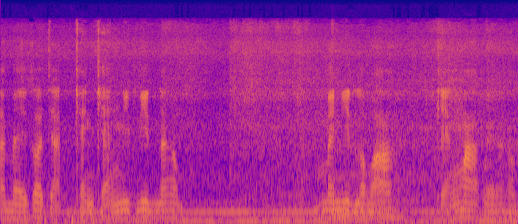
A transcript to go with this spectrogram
ผ้าใบก็จะแข็งๆนิดๆนะครับ ไม่นิดหรอวะแข็งมากเลยนะครับ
